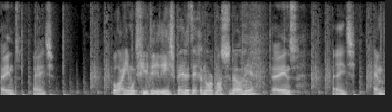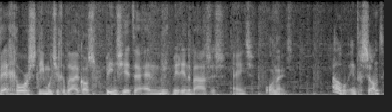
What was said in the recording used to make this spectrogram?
Eens. Eens. Oranje moet 4-3-3 spelen tegen Noord-Macedonië. Eens. Eens. En Weghorst die moet je gebruiken als pinchhitter en niet meer in de basis. Eens. Oneens. Oh, interessant.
